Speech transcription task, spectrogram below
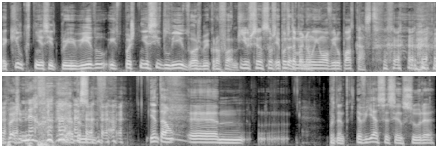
aquilo que tinha sido proibido e que depois tinha sido lido aos microfones. E os censores depois também não iam ouvir o podcast. pois, não. Exatamente. E então, hum, portanto, havia essa censura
